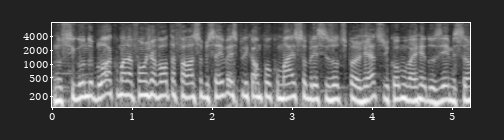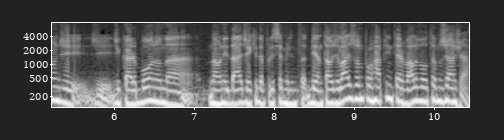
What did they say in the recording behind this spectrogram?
No segundo bloco, o Marafon já volta a falar sobre isso aí, vai explicar um pouco mais sobre esses outros projetos, de como vai reduzir a emissão de, de, de carbono na, na unidade aqui da Polícia Ambiental de Vamos para um rápido intervalo, voltamos já já.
